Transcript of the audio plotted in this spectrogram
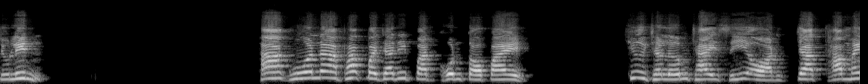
จุลินหากหัวหน้าพักประชาธิปัตย์คนต่อไป ชื่อเฉลิมชัยศรีอ่อนจะทำให้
